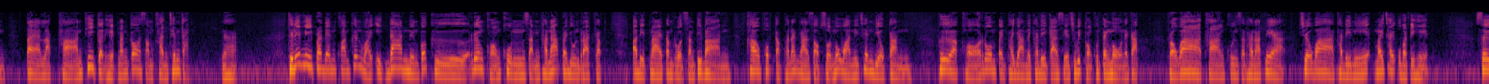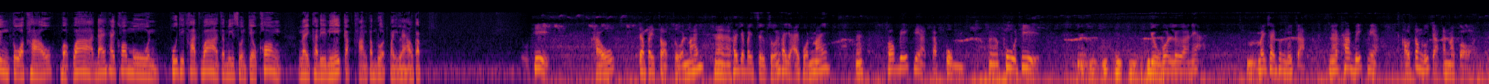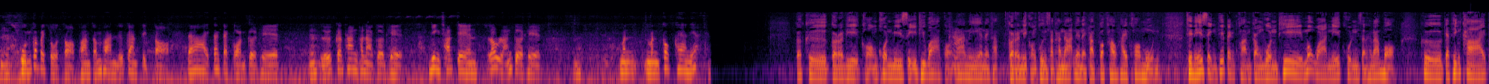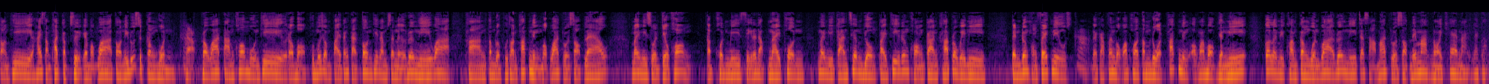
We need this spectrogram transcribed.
แต่หลักฐานที่เกิดเหตุนั้นก็สำคัญเช่นกันนะฮะทีนี้มีประเด็นความเคลื่อนไหวอีกด้านหนึ่งก็คือเรื่องของคุณสันทนะประยุนรัตน์ครับ อดีตนายตำรวจสันติบาล เข้าพบกับพนักงานสอบสวนเมื่อวานนี้เช่นเดียวกัน เพื่อขอร่วมเป็นพยานในคดีการเสียชีวิตของคุณแตงโมนะครับ เพราะว่าทางคุณสันทนัทเนี่ย เชื่อว่าคดีนี้ไม่ใช่อุบัติเหตุ ซึ่งตัวเขาบอกว่าได้ให้ข้อมูล ผู้ที่คาดว่าจะมีส่วนเกี่ยวข้องในคดีนี้กับทางตำรวจไปแล้วครับ อยู่ที่เขาจะไปสอบสวนไหมอ่าเขาจะไปสืบสวนขยายผลไหมนะเพราะบิ๊กเนี่ยกับกลุ่มเอ่อผู้ที่อยู่บนเรือเนี่ย ไม่ใช่เพิ่งรู้จักนะถ้าบิ๊กเนี่ย เขาต้องรู้จักกันมาก่อนนะคุณก็ไปตรวจสอบความสัมพันธ์หรือการติดต่อได้ตั้งแต่ก่อนเกิดเหตุนะหรือกระทั่งขณะเกิดเหตุ ยิ่งชัดเจนแล้วหลังเกิดเหตุ มันมันก็แค่เนี้ย ก็คือกรณีของคนมีสีที่ว่าก่อนหน้านี้นะครับ กรณีของคุณสันทนะเนี่ยนะครับก็เข้าให้ข้อมูล ทีนี้สิ่งที่เป็นความกังวลที่เมื่อวานนี้คุณสันทนะบอก คือแกทิ้งท้ายตอนที่ให้สัมภาษณ์กับสื่อแกบอกว่าตอนนี้รู้สึกกังวลครับเพราะว่าตามข้อมูลที่เราบอกคุณผู้ชมไปตั้งแต่ต้นที่นำเสนอเรื่องนี้ว่าทางตำรวจภูธรภาคหนึ่งบอกว่าตรวจสอบแล้ว ไม่มีส่วนเกี่ยวข้องกับคนมีสีระดับนายพล ไม่มีการเชื่อมโยงไปที่เรื่องของการค้าประเวณี เป็นเรื่องของเฟกนิวส์ค่ะ นะครับท่านบอกว่าพอตำรวจภาคหนึ่งออกมาบอกอย่างนี้ ก็เลยมีความกังวลว่าเรื่องนี้จะสามารถตรวจสอบได้มากน้อยแค่ไหนนะครับ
